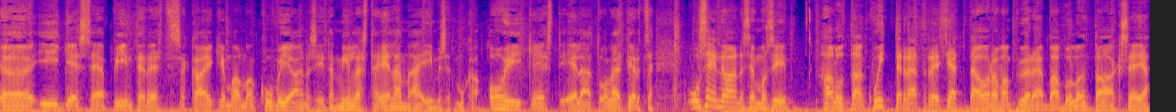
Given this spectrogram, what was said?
ö, IGssä ja Pinterestissä kaiken maailman kuvia aina siitä, millaista elämää ihmiset mukaan oikeesti elää tuolla. Ja tiedätkö, usein ne on aina semmosia, halutaan quit the rat race, jättää oravan pyörää Babylon taakse ja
